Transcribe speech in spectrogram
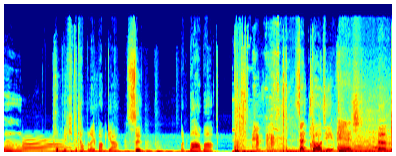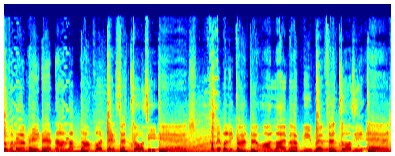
อื่น ผมเลยคิดจะทำอะไรบางอย่าง ซึ่งมันบ้ามาก Set Go TH เติมตัวเติมเองแน่นอนรับรองโคตรเด็ด Set Go TH เขามีบริการเติมออนไลน์แบบมีเว็บ Set Go TH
